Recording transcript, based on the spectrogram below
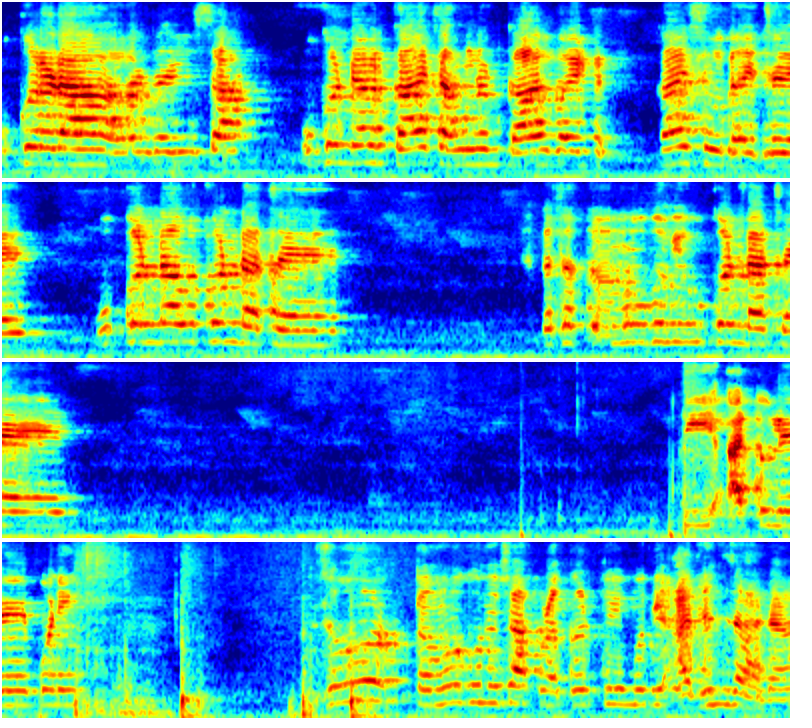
उकरडा जैसा उकंड्यावर काय चांगलं आणि काय वाईट काय शोधायचंय? उकंडा उकंडाच आहे तसं तमोगुणी उकंडाच आहे ती आतुलेपणे जो तमोगुणीच्या प्रकृतीमध्ये अधीन झाला.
